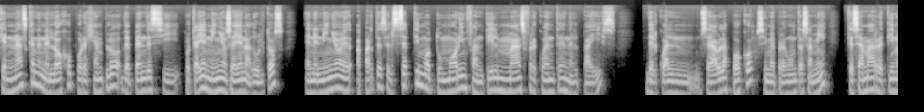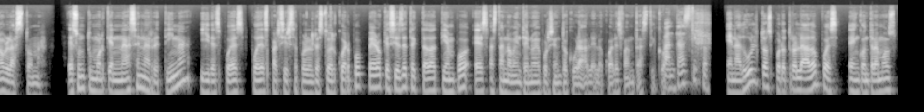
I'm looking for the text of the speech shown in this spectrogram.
que nazcan en el ojo, por ejemplo, depende si, porque hay en niños y hay en adultos. En el niño, eh, aparte, es el séptimo tumor infantil más frecuente en el país, del cual se habla poco, si me preguntas a mí, que se llama retinoblastoma. Es un tumor que nace en la retina y después puede esparcirse por el resto del cuerpo, pero que si es detectado a tiempo es hasta 99% curable, lo cual es fantástico. Fantástico. En adultos, por otro lado, pues encontramos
